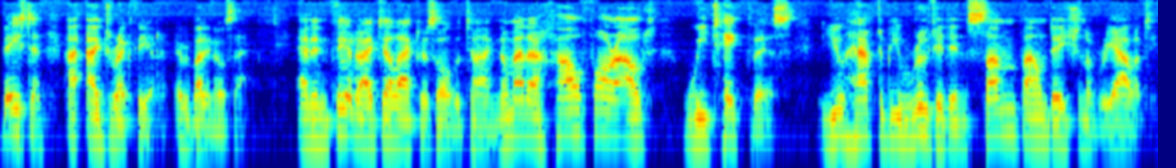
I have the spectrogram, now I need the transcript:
based in I, I direct theater. Everybody knows that. And in theater I tell actors all the time, no matter how far out we take this, you have to be rooted in some foundation of reality.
